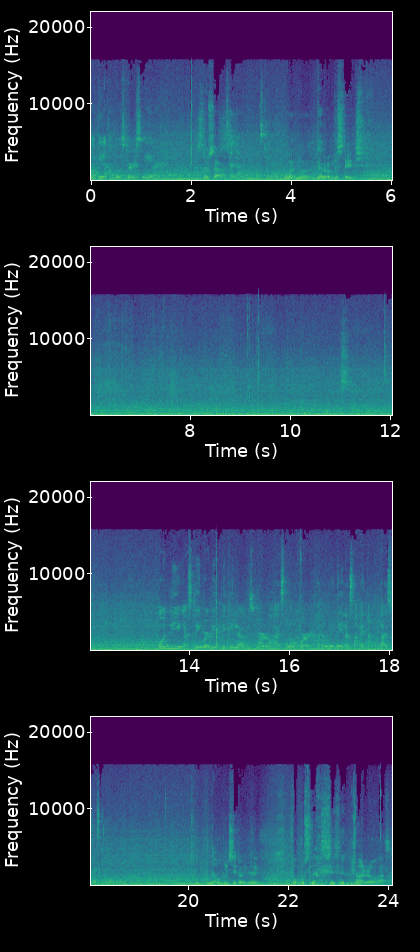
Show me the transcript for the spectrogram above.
Mga pila ka posters, Mayor? Usa. Isa lang. Well, no, they're on the stage. Only nga streamer, BOPP Loves, Maro has no for karang may lang sa kahit ako taas man si Noy. Daog ng si Noy Noy. Focus lang si Mar Rojas.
